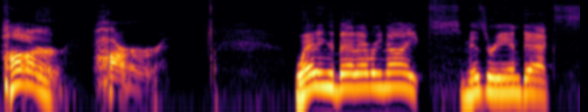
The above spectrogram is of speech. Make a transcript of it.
Har. Har. Wetting the bed every night. Misery index.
